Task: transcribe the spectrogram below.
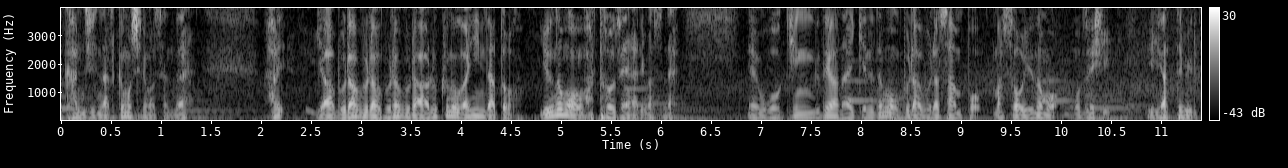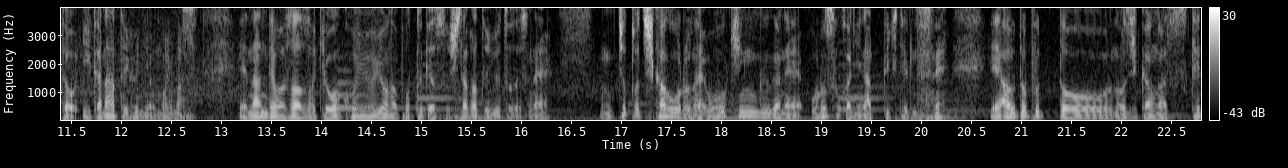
感じになるかもしれませんね。はいいやブラブラブラブラ歩くのがいいんだというのも 当然ありますね。ウォーキングではないけれどもブラブラ散歩、まあ、そういうのもぜひやってみるといいかなというふうに思います。えなんでわざわざ今日はこういうようなポッドキャストをしたかというとですねちょっと近頃ね、ウォーキングがね、おろそかになってきてるんですね。えアウトプットの時間が結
